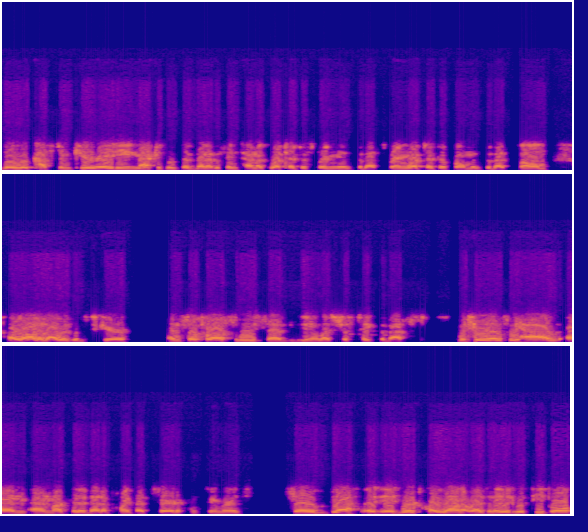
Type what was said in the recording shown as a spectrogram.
they were custom curating mattresses, but then at the same time, like what type of spring is the best spring, what type of foam is the best foam. A lot of that was obscure, and so for us, we said, you know, let's just take the best materials we have and and market it at a point that's fair to consumers so yeah, it, it, worked quite well and it resonated with people.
